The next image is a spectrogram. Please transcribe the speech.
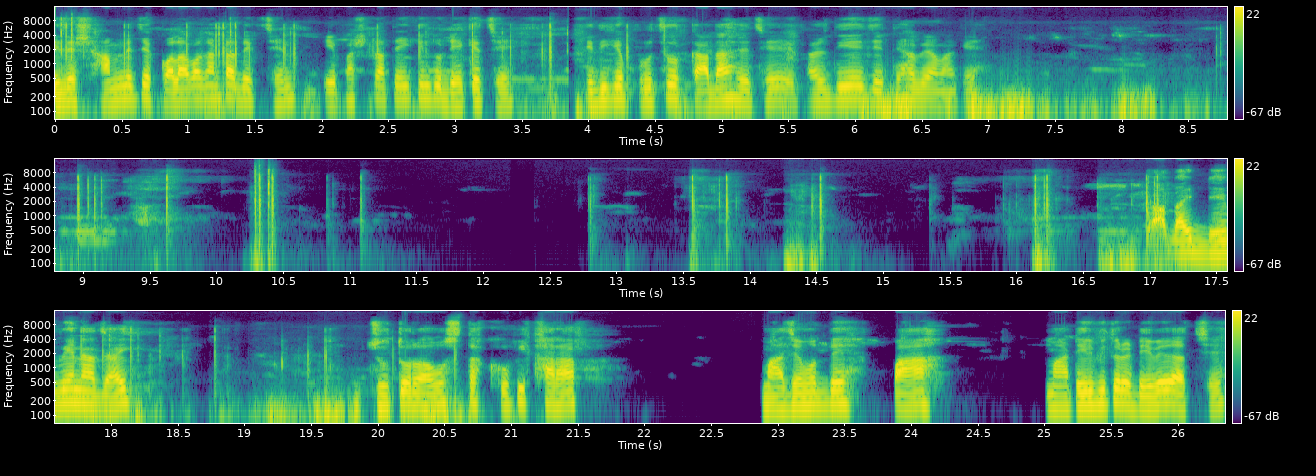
এই যে সামনে যে কলা বাগানটা দেখছেন এ পাশটাতেই কিন্তু ডেকেছে। এদিকে প্রচুর কাদা হয়েছে এপাশ দিয়ে যেতে হবে আমাকে। কাদায় ডেবে না যায়। জুতোর অবস্থা খুবই খারাপ। মাঝে মধ্যে পা মাটির ভিতরে ডেবে যাচ্ছে।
